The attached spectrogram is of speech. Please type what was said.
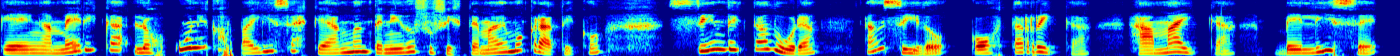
que en América los únicos países que han mantenido su sistema democrático sin dictadura han sido Costa Rica, Jamaica, Belice,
